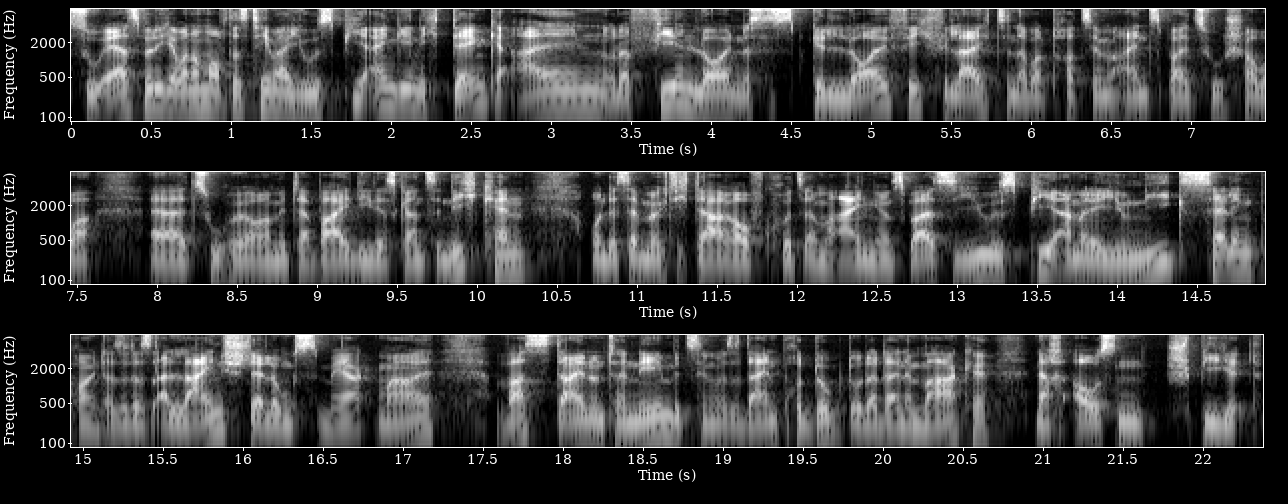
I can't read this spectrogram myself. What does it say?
Zuerst würde ich aber nochmal auf das Thema USP eingehen. Ich denke, allen oder vielen Leuten ist es geläufig. Vielleicht sind aber trotzdem ein, zwei Zuschauer, äh, Zuhörer mit dabei, die das Ganze nicht kennen. Und deshalb möchte ich darauf kurz einmal eingehen. Und zwar ist USP einmal der Unique Selling Point, also das Alleinstellungsmerkmal, was dein Unternehmen bzw. dein Produkt oder deine Marke nach außen spiegelt.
